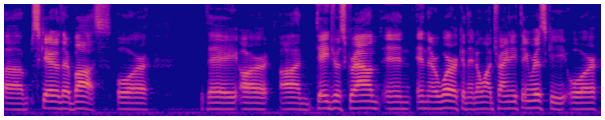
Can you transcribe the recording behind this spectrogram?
um, scared of their boss or they are on dangerous ground in, in their work and they don't want to try anything risky or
